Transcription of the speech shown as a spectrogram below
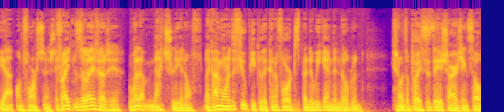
Yeah, unfortunately. Frightens the life out of you. Well, um, naturally enough. Like I'm one of the few people that can afford to spend a weekend in Dublin. You know, the prices they're charging. So,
